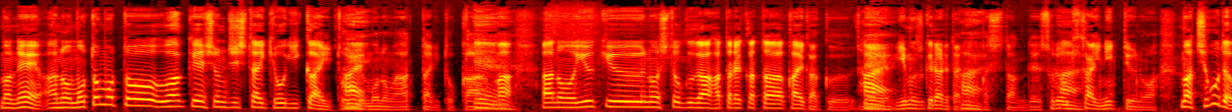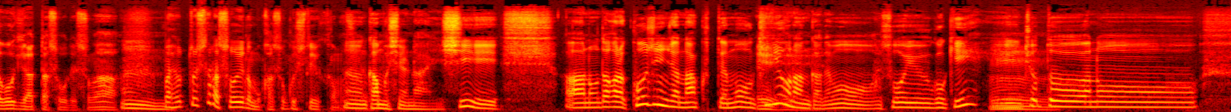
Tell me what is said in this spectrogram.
まあね、あの、もともとワーケーション自治体協議会というものがあったりとか、はい、まあ、あの、有給の取得が働き方改革で義務付けられたりなんかしてたんで、はい、それを機会にっていうのは、まあ、地方では動きがあったそうですが、うん、まあ、ひょっとしたらそういうのも加速していくかもしれない。うん、かもしれないし、あの、だから個人じゃなくても、企業なんかでも、そういう動き、えー、ちょっと、あのー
